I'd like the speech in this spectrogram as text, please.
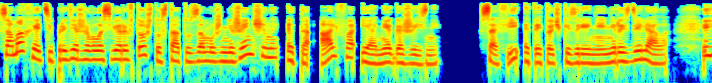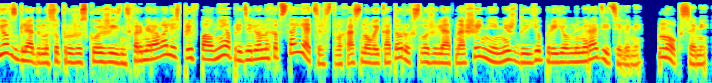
Сама Хэтти придерживалась веры в то, что статус замужней женщины — это альфа и омега жизни. Софи этой точки зрения не разделяла. Ее взгляды на супружескую жизнь сформировались при вполне определенных обстоятельствах, основой которых служили отношения между ее приемными родителями, Ноксами.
